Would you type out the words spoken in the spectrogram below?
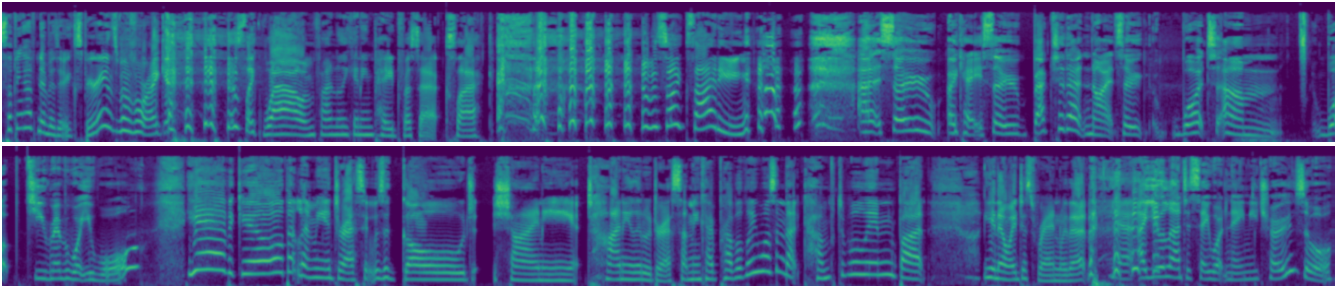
something I've never experienced before, I guess. like, wow, I'm finally getting paid for sex. Like, so exciting. Uh, so okay, so back to that night. So what? Um, what do you remember? What you wore? yeah, the girl that lent me a dress, it was a gold, shiny, tiny little dress. Something I probably wasn't that comfortable in, but, you know, I just ran with it. Yeah, are you allowed to say what name you chose, or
